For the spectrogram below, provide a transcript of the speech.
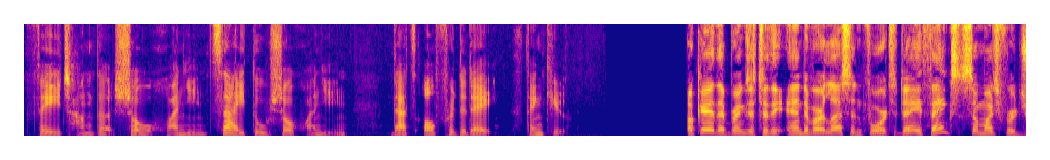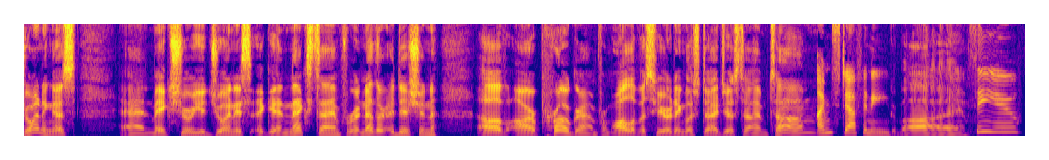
非常的受欢迎，再度受欢迎。That's all for today. Thank you. Okay, that brings us to the end of our lesson for today. Thanks so much for joining us, and make sure you join us again next time for another edition of our program. From all of us here at English Digest, I'm Tom. I'm Stephanie. Goodbye. See you.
